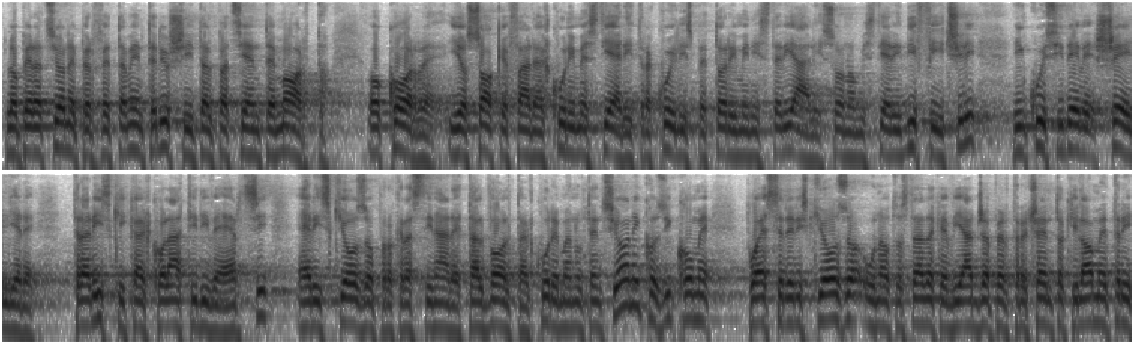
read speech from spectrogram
l'operazione è perfettamente riuscita, il paziente è morto occorre, io so che fare alcuni mestieri, tra cui gli ispettori ministeriali, sono mestieri difficili in cui si deve scegliere tra rischi calcolati diversi, è rischioso procrastinare talvolta alcune manutenzioni, così come può essere rischioso un'autostrada che viaggia per 300 km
